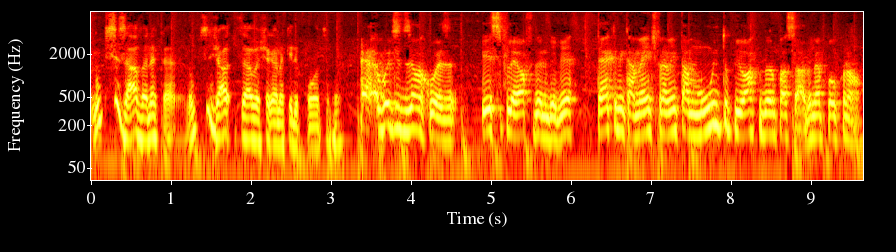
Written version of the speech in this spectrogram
não precisava, né, cara? Não precisava chegar naquele ponto, né? É, eu vou te dizer uma coisa. Esse playoff do NBB, tecnicamente, para mim, tá muito pior que o do ano passado. Não é pouco, não.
